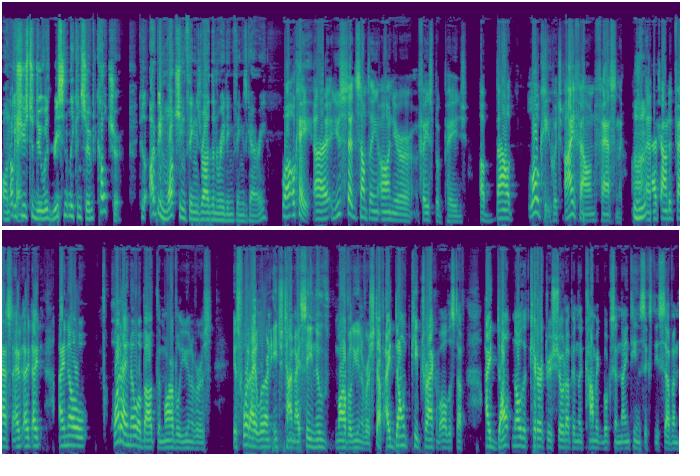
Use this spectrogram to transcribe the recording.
on okay. issues to do with recently consumed culture because I've been watching things rather than reading things, Gary. Well, okay. Uh, you said something on your Facebook page about Loki, which I found fascinating. Uh, mm-hmm. Uh, and I found it fascinating. I, I, I know what I know about the Marvel universe is what I learn each time I see new Marvel Universe stuff. I don't keep track of all the stuff. I don't know that characters showed up in the comic books in 1967.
